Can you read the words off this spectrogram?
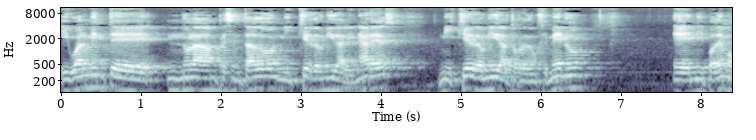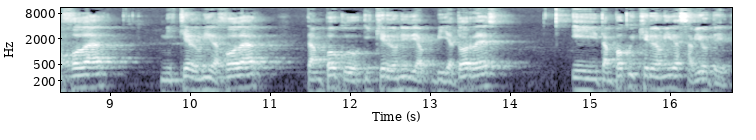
Igualmente no la han presentado ni Izquierda Unida Linares, ni Izquierda Unida Torredón Jimeno, eh, ni Podemos Jodar, ni Izquierda Unida Jodar, tampoco Izquierda Unida Villatorres y tampoco Izquierda Unida Sabiote.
